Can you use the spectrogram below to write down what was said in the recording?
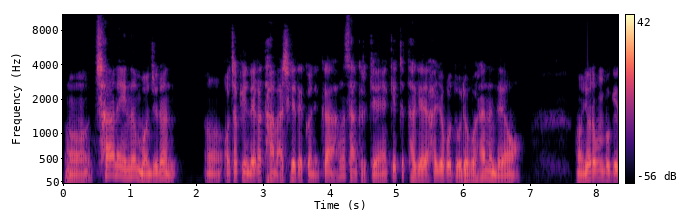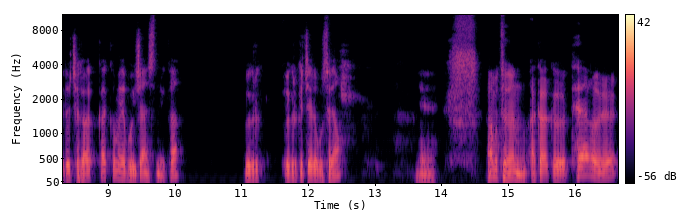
어, 차 안에 있는 먼지는 어, 차피 내가 다 마시게 될 거니까 항상 그렇게 깨끗하게 하려고 노력을 하는데요. 어, 여러분 보기에도 제가 깔끔해 보이지 않습니까? 왜, 그렇, 왜 그렇게 째려보세요? 예. 아무튼 아까 그 태양을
